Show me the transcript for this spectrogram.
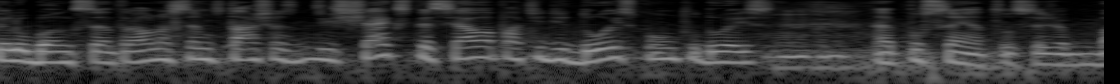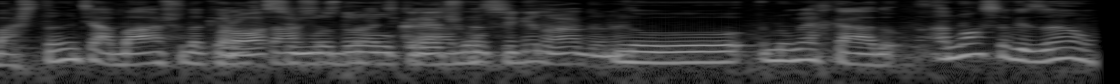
pelo Banco Central. Nós temos taxas de cheque especial a partir de 2,2%, uhum. é, ou seja, bastante abaixo daquelas Próximo taxas do crédito consignado, né? No, no mercado. A nossa visão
